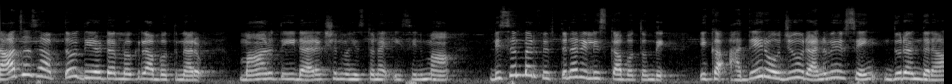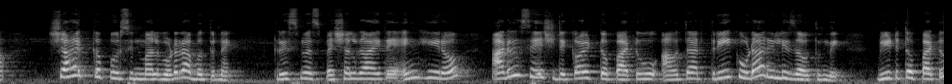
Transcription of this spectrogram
రాజాసాబ్తో థియేటర్లోకి రాబోతున్నారు. మారుతి డైరెక్షన్ వహిస్తున్న ఈ సినిమా డిసెంబర్ ఫిఫ్త్న రిలీజ్ కాబోతుంది. ఇక అదే రోజు రణవీర్ సింగ్ దురంధర షాహిద్ కపూర్ సినిమాలు కూడా రాబోతున్నాయి. క్రిస్మస్ స్పెషల్గా అయితే యంగ్ హీరో అడవిశేష్తో పాటు అవతార్ త్రీ కూడా రిలీజ్ అవుతుంది. వీటితో పాటు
